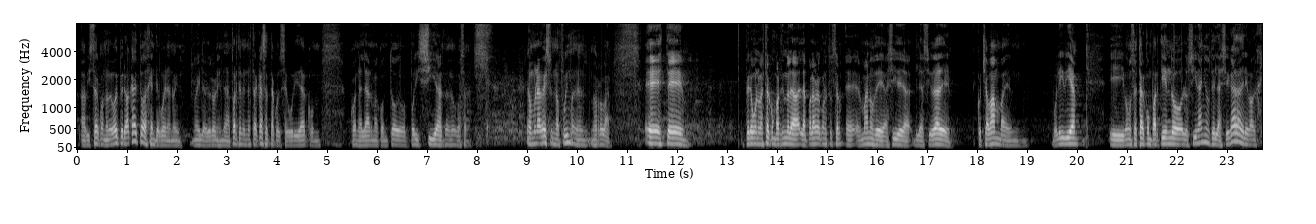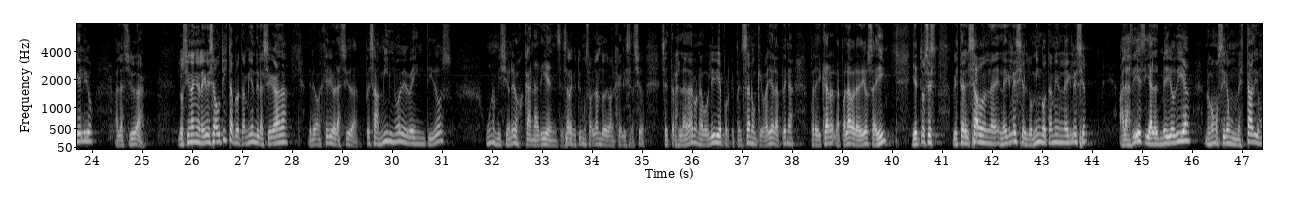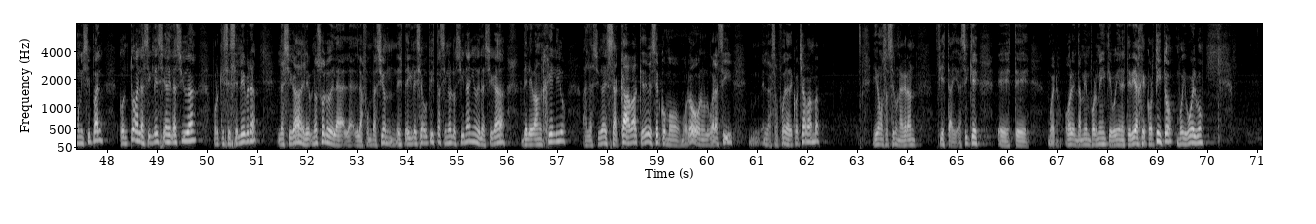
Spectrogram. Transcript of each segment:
avisar cuando me voy, pero acá hay toda gente buena, no hay, no hay ladrones, nada. Aparte, nuestra casa está con seguridad, con, con alarma, con todo, policía, no, pasa nada. una vez nos fuimos, nos robaron. Este, pero bueno, va a estar compartiendo la, palabra con nuestros eh, hermanos de allí, de la, de la ciudad de Cochabamba, en Bolivia. Y vamos a estar compartiendo los 100 años de la llegada del Evangelio a la ciudad los 100 años de la Iglesia Bautista, pero también de la llegada del Evangelio a la ciudad. Pesa 1922, unos misioneros canadienses, ahora que estuvimos hablando de evangelización, se trasladaron a Bolivia porque pensaron que valía la pena predicar la palabra de Dios ahí. Y entonces voy a estar el sábado en la iglesia, el domingo también en la iglesia, a las 10 y al mediodía nos vamos a ir a un estadio municipal con todas las iglesias de la ciudad porque se celebra la llegada no solo de la, fundación de esta iglesia bautista, sino los 100 años de la llegada del Evangelio a la ciudad de Sacaba, que debe ser como Morón, un lugar así, en las afueras de Cochabamba, y vamos a hacer una gran fiesta ahí. Así que, este, bueno, oren también por mí, que voy en este viaje cortito, voy y vuelvo.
